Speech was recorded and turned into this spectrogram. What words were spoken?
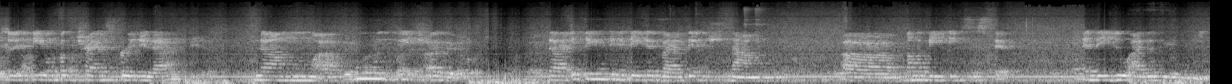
So ito yung pag-transfer nila ng uh, food to each other. Na ito yung tinitake advantage ng uh, mga dating system. And they do allogrooming.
